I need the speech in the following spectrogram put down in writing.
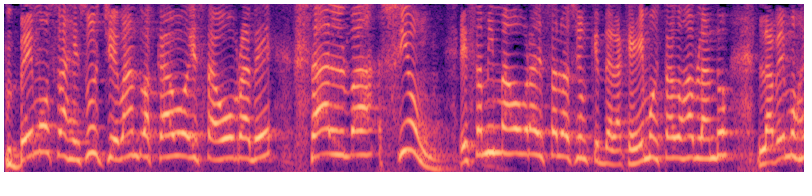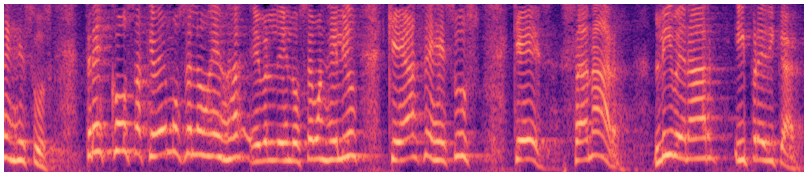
vemos a Jesús llevando a cabo esa obra de salvación. Esa misma obra de salvación que de la que hemos estado hablando, la vemos en Jesús. Tres cosas que vemos en los, en los evangelios que hace Jesús, que es sanar, liberar y predicar.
